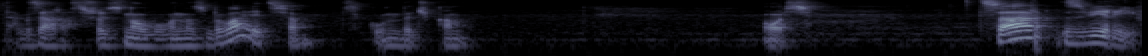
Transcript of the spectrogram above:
Так, зараз щось знову воно збивається. Секундочка. Ось. Цар звірів.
